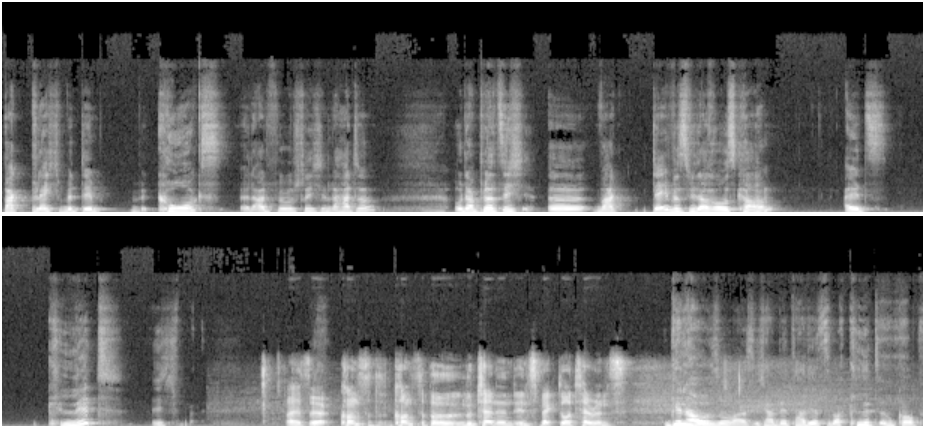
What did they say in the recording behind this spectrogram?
Backblech mit dem Koks in Anführungsstrichen hatte und dann plötzlich äh, Mark Davis wieder rauskam als Clit. Ich, Als äh, Const Constable Lieutenant Inspector Terrence. genau, sowas. Ich hab jetzt, hatte jetzt noch Clit im Kopf.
